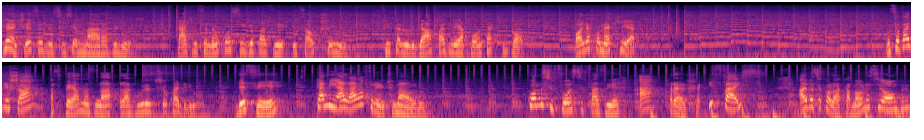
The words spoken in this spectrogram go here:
Gente, esse exercício é maravilhoso. Caso você não consiga fazer o saltinho, fica no lugar, faz meia ponta e volta. Olha como é que é. Você vai deixar as pernas na largura do seu quadril. Descer, caminhar lá na frente, Mauro. Como se fosse fazer a prancha. E faz. Aí você coloca a mão nesse ombro,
